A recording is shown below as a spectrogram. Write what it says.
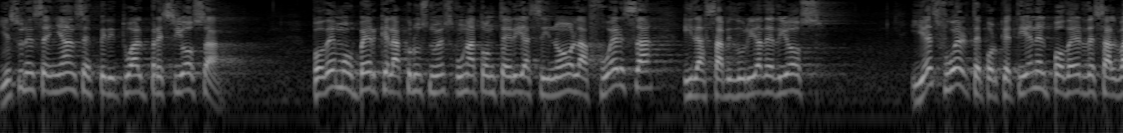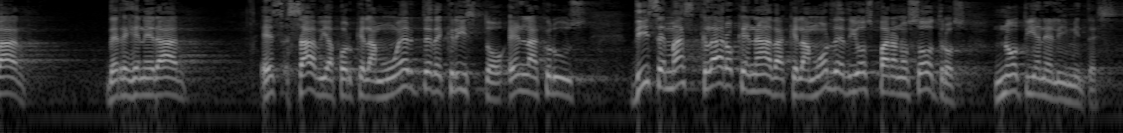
Y es una enseñanza espiritual preciosa. Podemos ver que la cruz no es una tontería, sino la fuerza y la sabiduría de Dios. Y es fuerte porque tiene el poder de salvar, de regenerar. Es sabia porque la muerte de Cristo en la cruz dice más claro que nada que el amor de Dios para nosotros no tiene límites.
